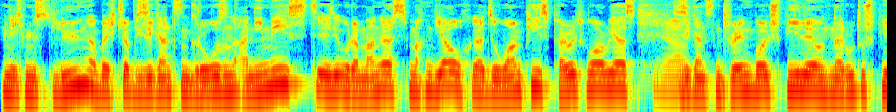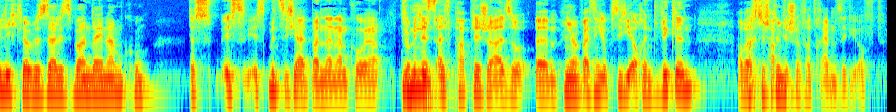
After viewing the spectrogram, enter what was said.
Ich müsste lügen, aber ich glaube, diese ganzen großen Animes oder Mangas machen die auch. Also One Piece, Pirate Warriors, ja. diese ganzen Dragon Ball Spiele und Naruto Spiele, ich glaube, das ist alles Bandai Namco. Das ist, ist mit Sicherheit Bandai Namco, ja. Zumindest okay. als Publisher. Also, ähm, ja. ich weiß nicht, ob sie die auch entwickeln, aber Ach, als Publisher stimmt. vertreiben sie die oft.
